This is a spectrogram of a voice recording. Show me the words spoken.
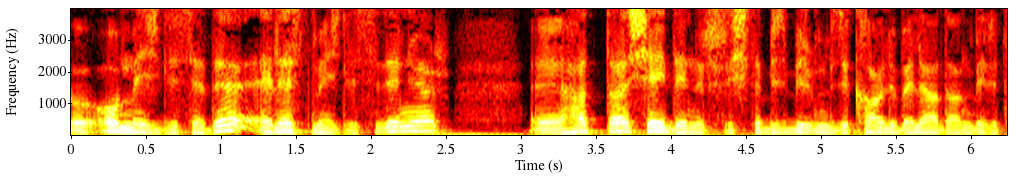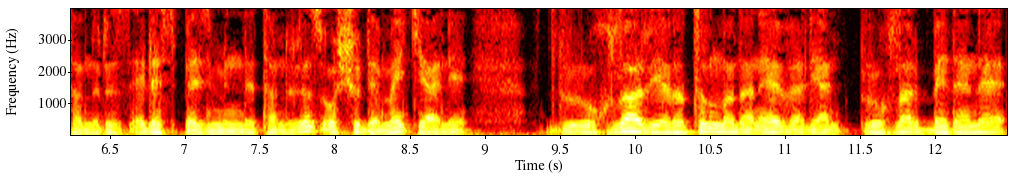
o meclise de elest meclisi deniyor. E, hatta şey denir işte biz birbirimizi kavlü beladan beri tanırız. Elest bezminde tanırız. O şu demek yani ruhlar yaratılmadan evvel yani ruhlar bedene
